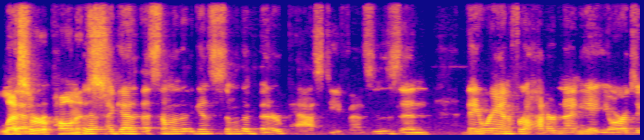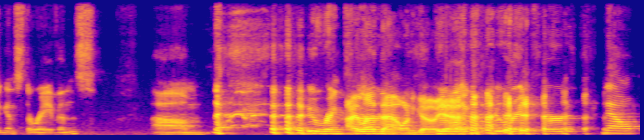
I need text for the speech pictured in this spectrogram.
lesser better, opponents. Against uh, some of the against some of the better pass defenses, and they ran for 198 yards against the Ravens. Um, who ranked? I let that one go. Who yeah, ranked, who ranked third? Now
